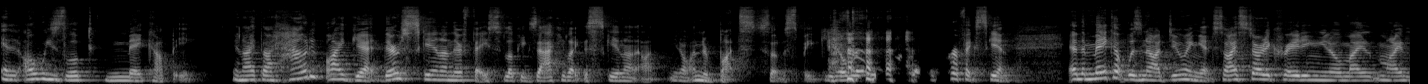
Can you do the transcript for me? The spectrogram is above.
and it always looked makeupy. And I thought, how do I get their skin on their face to look exactly like the skin on, on you know, on their butts, so to speak, you know, perfect skin. And the makeup was not doing it. So I started creating, you know, my, my,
